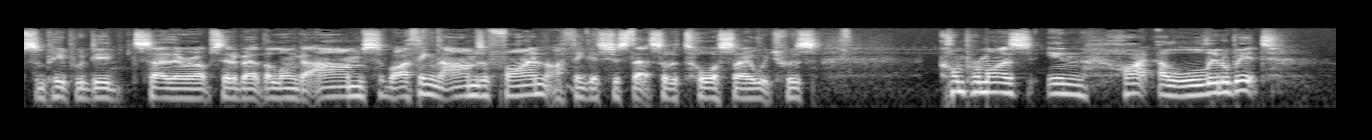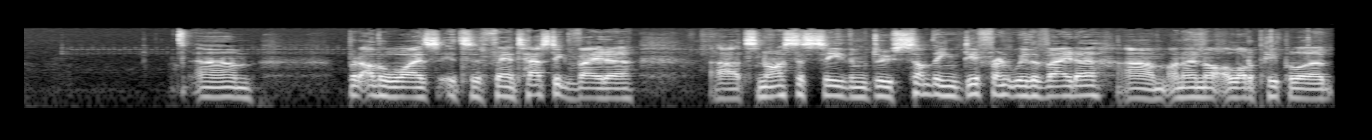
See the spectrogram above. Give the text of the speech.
some people did say they were upset about the longer arms, but I think the arms are fine. I think it's just that sort of torso which was compromised in height a little bit. Um, but otherwise, it's a fantastic Vader. Uh, it's nice to see them do something different with a Vader. Um, I know not a lot of people are,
